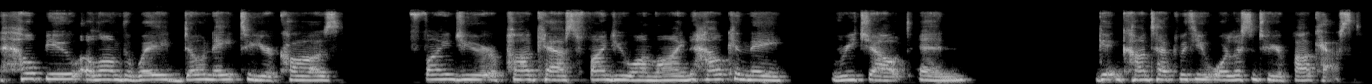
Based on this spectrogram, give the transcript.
help you along the way, donate to your cause, find your podcast, find you online? How can they reach out and get in contact with you or listen to your podcast?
